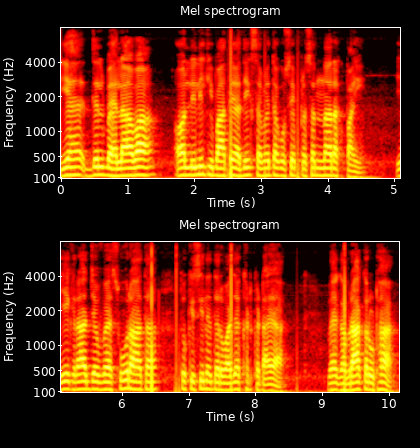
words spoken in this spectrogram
यह दिल बहलावा और लिली की बातें अधिक समय तक उसे प्रसन्न न रख पाई। एक रात जब वह सो रहा था तो किसी ने दरवाज़ा खटखटाया। वह घबरा कर उठा,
